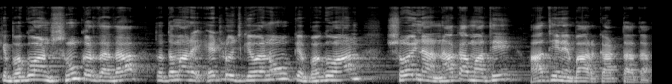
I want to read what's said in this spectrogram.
કે ભગવાન શું કરતા હતા? તો તમારે એટલું જ કહેવાનું કે ભગવાન સોયના નાકામાંથી હાથીને બહાર કાઢતા હતા.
